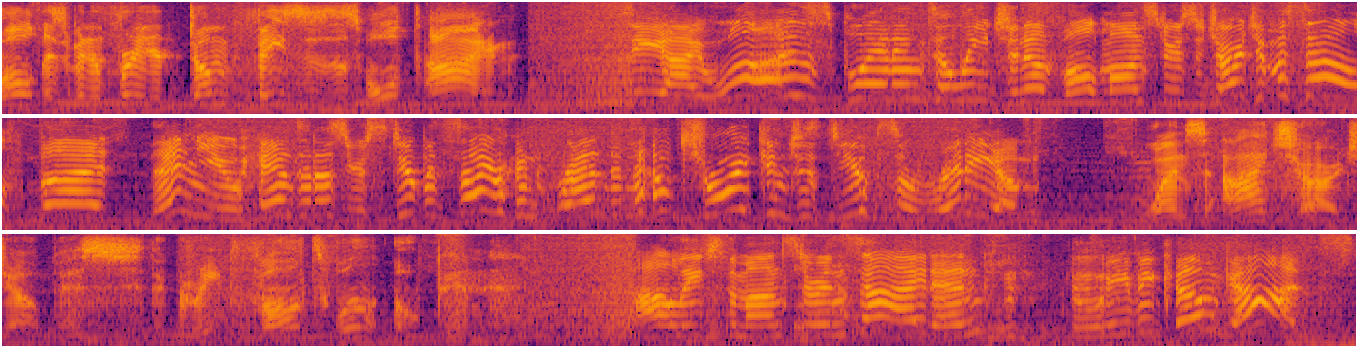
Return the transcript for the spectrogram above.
Vault has been in front of your dumb faces this whole time. See, I was planning to legion of vault monsters to charge it myself, but then you handed us your stupid siren friend, and now Troy can just use Iridium. Once I charge Elpis, the Great Vault will open. I'll leech the monster inside, and we become gods.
